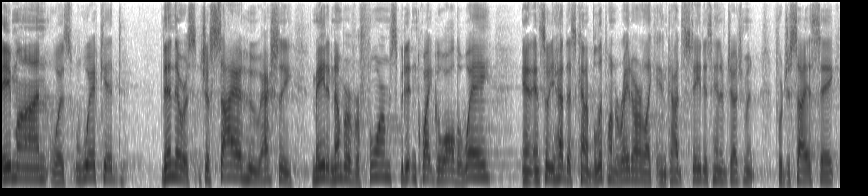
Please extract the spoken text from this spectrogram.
Amon was wicked. Then there was Josiah, who actually made a number of reforms, but didn't quite go all the way. And, and so you had this kind of blip on the radar, like, and God stayed his hand of judgment for Josiah's sake.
